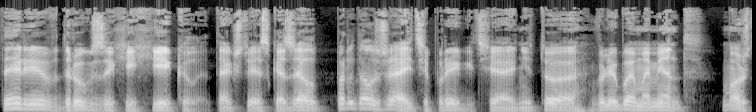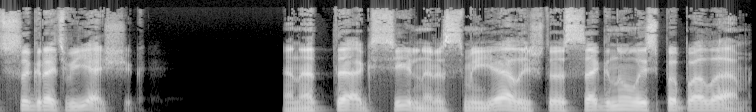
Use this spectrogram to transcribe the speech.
Терри вдруг захихикала, так что я сказал, продолжайте прыгать, а не то в любой момент можете сыграть в ящик. Она так сильно рассмеялась, что согнулась пополам.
